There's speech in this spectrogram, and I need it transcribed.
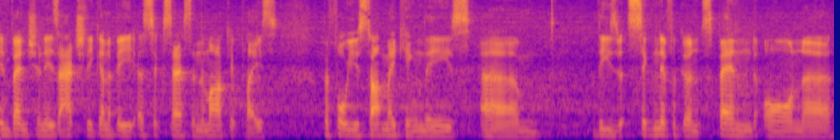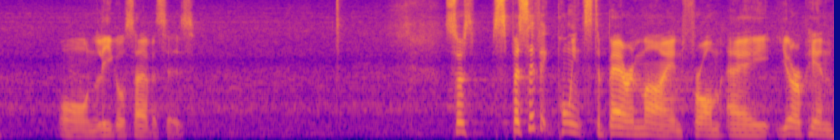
invention is actually going to be a success in the marketplace before you start making these, um, these significant spend on, uh, on legal services. So specific points to bear in mind from a European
